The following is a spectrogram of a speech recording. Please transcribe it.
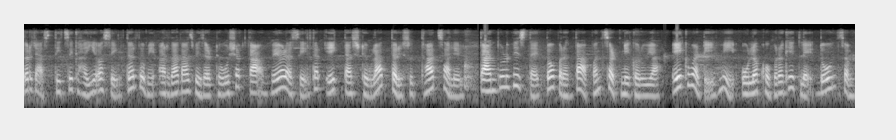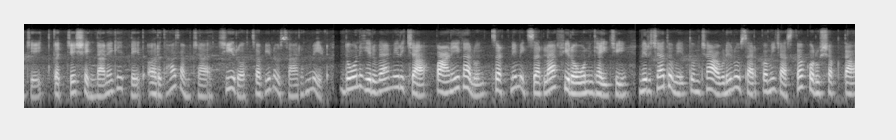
जर जास्तीचे घाई असेल तर तुम्ही अर्धा तास भिजत ठेवू शकता. वेळ असेल तर एक तास ठेवला तरी सुद्धा चालेल. तांदूळ भिजतायत तोपर्यंत आपण चटणी करूया. एक वाटी मी ओलं खोबरं घेतले. दोन चमचे कच्चे शेंगदाणे घेतलेत. अर्धा चमचा जिरं. चवीनुसार मीठ. दोन हिरव्या मिरच्या. पाणी घालून चटणी मिक्सरला फिरवून घ्यायची. मिरच्या तुम्ही तुमच्या आवडीनुसार कमी जास्त करू शकता.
